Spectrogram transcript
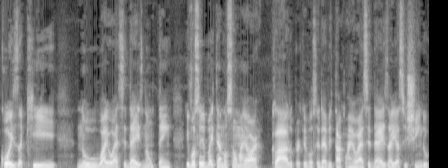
coisa que no iOS 10 não tem. E você vai ter a noção maior, claro, porque você deve estar com o iOS 10 aí assistindo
